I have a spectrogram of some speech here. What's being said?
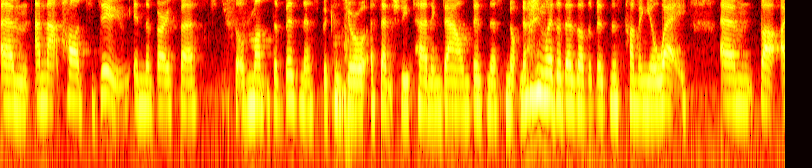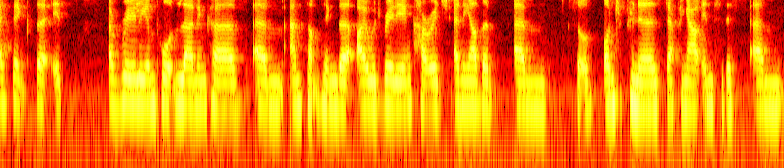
Um, and that's hard to do in the very first sort of month of business because you're essentially turning down business, not knowing whether there's other business coming your way. Um, but I think that it's a really important learning curve um, and something that I would really encourage any other um, sort of entrepreneurs stepping out into this um,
